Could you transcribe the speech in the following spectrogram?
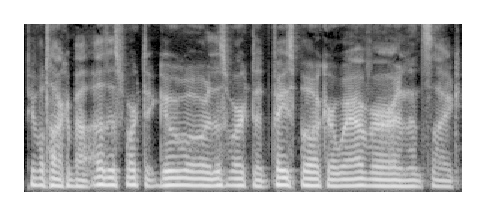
people talk about, oh, this worked at Google or this worked at Facebook or wherever, and it's like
